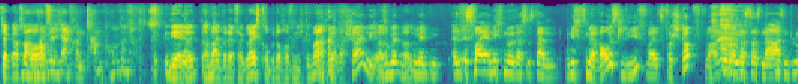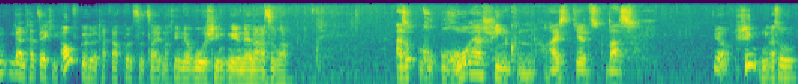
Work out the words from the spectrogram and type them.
Da gab es aber Warum auch. haben sie nicht einfach einen Tampon benutzt? Ja, Ja, das haben sie bei der Vergleichsgruppe doch hoffentlich gemacht. Ja, wahrscheinlich. Also, mit, also- mit, also es war ja nicht nur, dass es dann nichts mehr rauslief, weil es verstopft war, sondern dass das Nasenbluten dann tatsächlich aufgehört hat nach kurzer Zeit, nachdem der rohe Schinken in der Nase war. Also ro- roher Schinken heißt jetzt was? Ja, Schinken. Also,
